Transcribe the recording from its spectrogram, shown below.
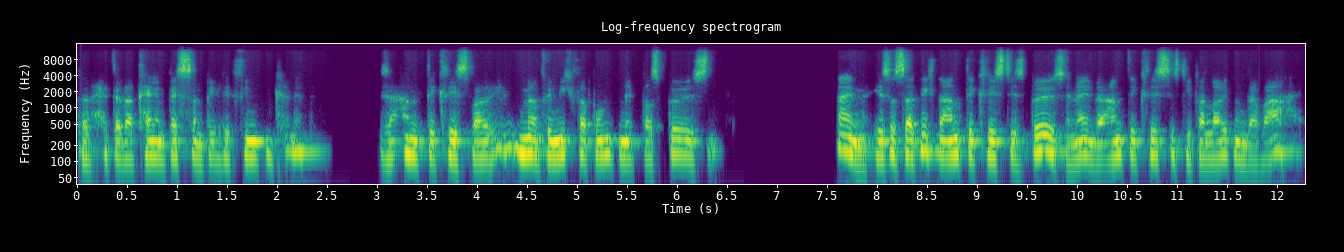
Da hätte da keinen besseren Begriff finden können. Dieser Antichrist war immer für mich verbunden mit etwas Bösen. Nein, Jesus sagt nicht, der Antichrist ist böse. Nein, der Antichrist ist die Verleugnung der Wahrheit.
